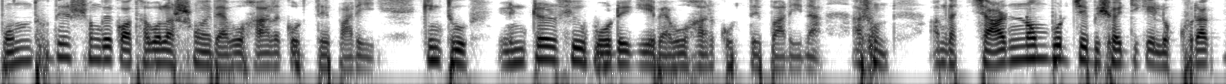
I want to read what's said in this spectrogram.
বন্ধুদের সঙ্গে কথা বলার সময় ব্যবহার করতে পারি, কিন্তু ইন্টারভিউ বোর্ডে গিয়ে ব্যবহার করতে পারি না। আসুন, আমরা চার নম্বর যে বিষয়টিকে লক্ষ্য রাখব,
